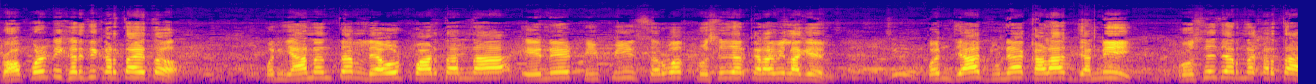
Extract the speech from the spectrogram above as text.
प्रॉपर्टी खरेदी करता येतं. पण यानंतर लेआउट पाडताना एनएटीपी सर्व प्रोसिजर करावी लागेल. पण ज्या जुन्या काळात ज्यांनी प्रोसिजर न करता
